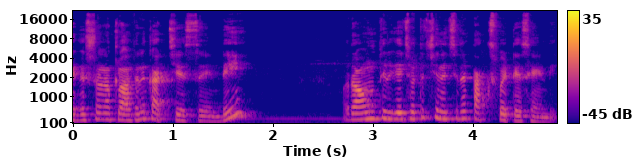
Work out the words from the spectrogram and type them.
ఎగస్ట్రా ఉన్న క్లాత్ని కట్ చేసేయండి. రౌండ్ తిరిగే చోట చిన్న చిన్న టక్స్ పెట్టేసేయండి.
